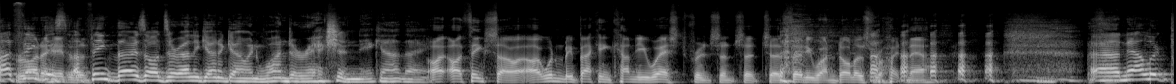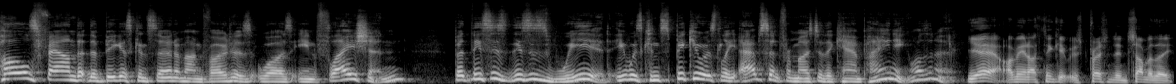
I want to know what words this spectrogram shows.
I think, right I think those odds are only going to go in one direction, Nick, aren't they? I, I think so. I, I, wouldn't be backing Kanye West, for instance, at uh, thirty-one dollars right now. Uh, now, look, polls found that the biggest concern among voters was inflation. But this is this is weird. It was conspicuously absent from most of the campaigning, wasn't it? Yeah, I mean, I think it was present in some of the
